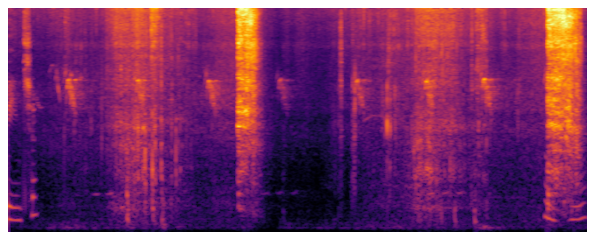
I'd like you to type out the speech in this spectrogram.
В інше. Угу.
